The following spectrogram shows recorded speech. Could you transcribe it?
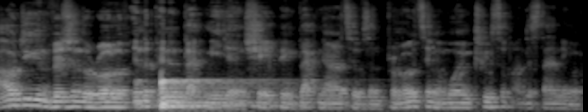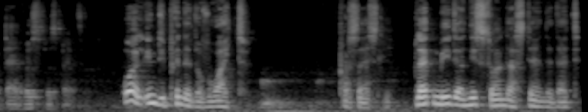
how do you envision the role of independent black media in shaping black narratives and promoting a more inclusive understanding of diverse perspectives? Well, independent of white, precisely. Black media needs to understand that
